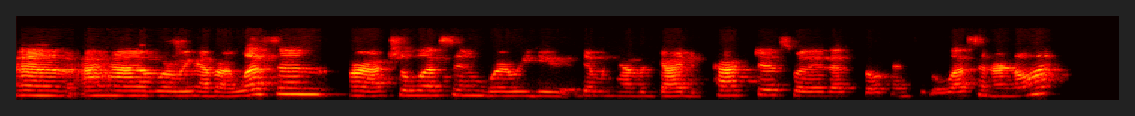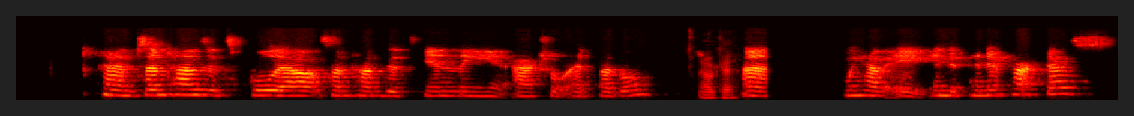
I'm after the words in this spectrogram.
um, I have where we have our lesson, our actual lesson, where we do then we have a guided practice, whether that's built into the lesson or not. Um, sometimes it's pulled out, sometimes it's in the actual ed puzzle. Okay. we have a independent practice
